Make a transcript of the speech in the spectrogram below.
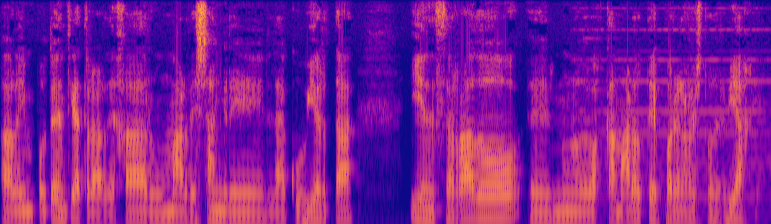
a la impotencia tras dejar un mar de sangre en la cubierta y encerrado en uno de los camarotes por el resto del viaje.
